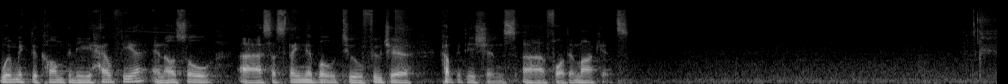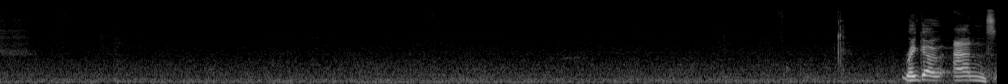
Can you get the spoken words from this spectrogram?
will make the company healthier and also sustainable to future competitions for the markets. Ringo, and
